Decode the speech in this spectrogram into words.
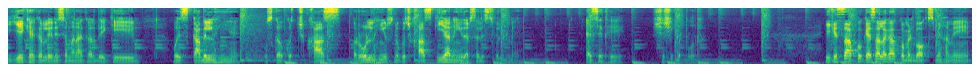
ये कहकर लेने से मना कर दे कि वो इस काबिल नहीं है, उसका कुछ खास रोल नहीं, उसने कुछ खास किया नहीं दरअसल इस फ़िल्म में। ऐसे थे शशि कपूर। ये किस्सा आपको कैसा लगा? कमेंट बॉक्स में हमें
